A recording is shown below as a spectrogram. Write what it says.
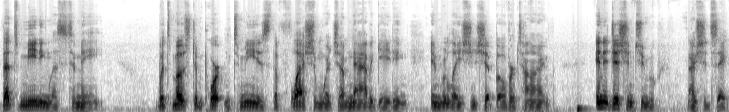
That's meaningless to me. What's most important to me is the flesh in which I'm navigating in relationship over time. In addition to, I should say,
